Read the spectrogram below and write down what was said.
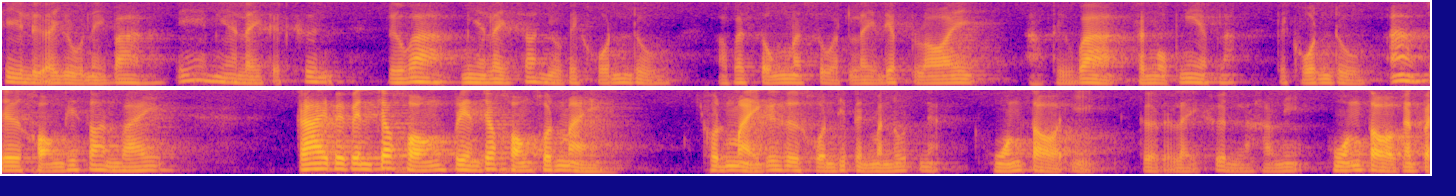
ที่เหลืออยู่ในบ้าน เอ๊ะมีอะไรเกิดขึ้น หรือว่ามีอะไรซ่อนอยู่ไปค้นดู เอาพระสงฆ์มาสวดอะไรเรียบร้อยอถือว่าสงบเงียบละไปค้นดูอ้าวเจอของที่ซ่อนไว้ กลายไปเป็นเจ้าของเปลี่ยนเจ้าของคนใหม่ คนใหม่ก็คือคนที่เป็นมนุษย์เนี่ยหวงต่ออีกเกิดอะไรขึ้นล่ะคราวนี้หวงต่อกันไป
